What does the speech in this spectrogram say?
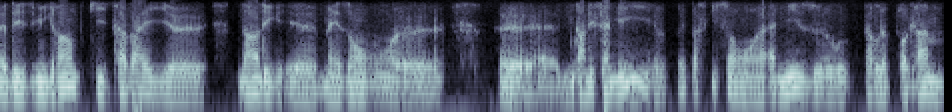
euh, des immigrantes qui travaillent euh, dans les maisons, dans les familles, parce qu'ils sont admises par le programme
